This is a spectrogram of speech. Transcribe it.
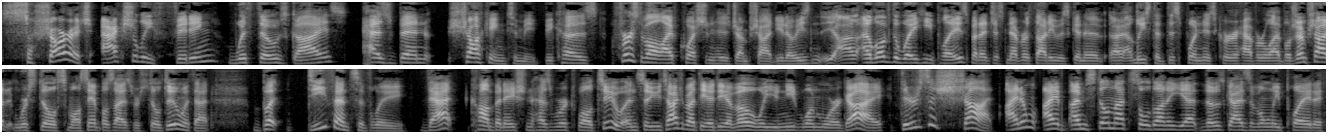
Saric actually fitting with those guys has been shocking to me because first of all, I've questioned his jump shot. You know, he's I, I love the way he plays, but I just never thought he was going to, uh, at least at this point in his career, have a reliable jump shot. We're still small sample size. We're still doing with that. But defensively, that combination has worked well too. And so you talked about the idea of, oh, well, you need one more guy. There's a shot. I don't, I, I'm still not sold on it yet. Those guys have only played,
